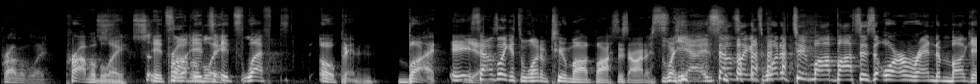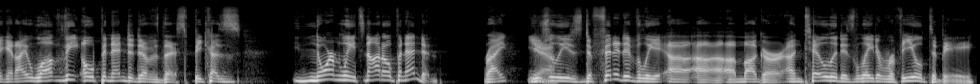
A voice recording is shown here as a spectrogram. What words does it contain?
Probably. Probably. So- it's, probably. it's it's left open. But It Yeah. sounds like it's one of two mob bosses, honestly. yeah, it sounds like it's one of two mob bosses or a random mugging. And I love the open ended of this because normally it's not open ended, right? Yeah. Usually is definitively a, a, a mugger until it is later revealed to be.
